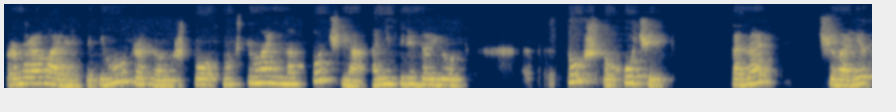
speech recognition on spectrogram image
формировались таким образом, что максимально точно они передают то, что хочет сказать человек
